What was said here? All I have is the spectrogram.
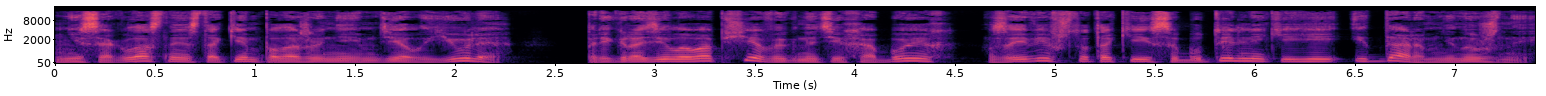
Несогласная с таким положением дел Юля пригрозила вообще выгнать их обоих, заявив, что такие собутыльники ей и даром не нужны.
